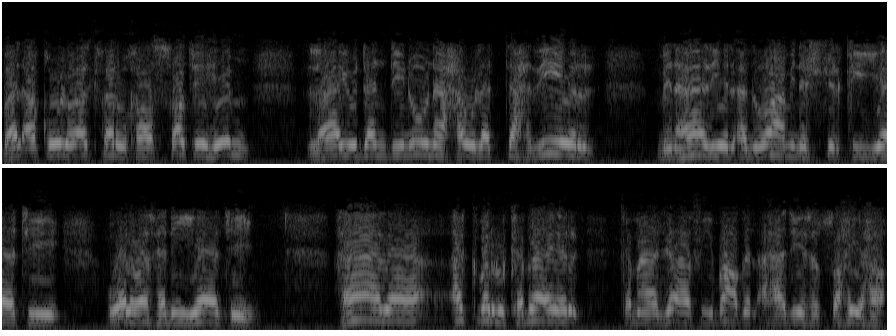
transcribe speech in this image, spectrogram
بل أقول أكثر خاصتهم. لا يدندنون حول التحذير من هذه الأنواع من الشركيات والوثنيات. هذا أكبر الكبائر كما جاء في بعض الأحاديث الصحيحة.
